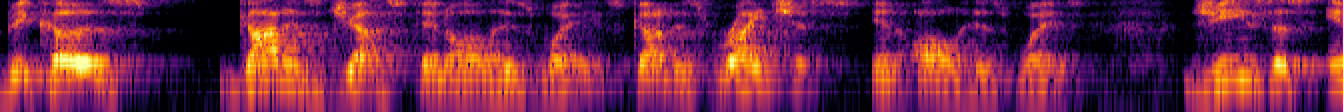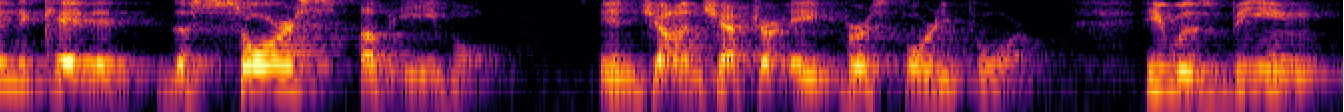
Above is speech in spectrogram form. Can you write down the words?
because God is just in all his ways, God is righteous in all his ways. Jesus indicated the source of evil in John chapter 8, verse 44. He was being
